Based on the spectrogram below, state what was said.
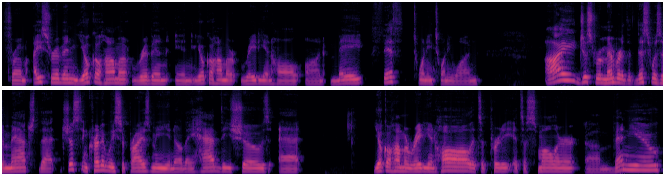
from Ice Ribbon Yokohama Ribbon in Yokohama Radiant Hall on May 5th, 2021. I just remember that this was a match that just incredibly surprised me. You know, they had these shows at Yokohama Radiant Hall. It's a pretty, it's a smaller um, venue.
